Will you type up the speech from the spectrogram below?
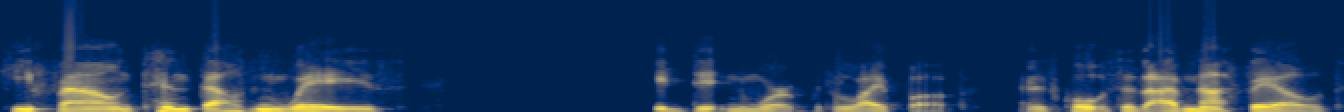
he found 10,000 ways it didn't work with the light bulb. And his quote says, I have not failed.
